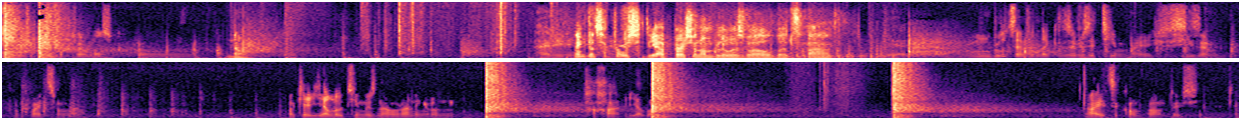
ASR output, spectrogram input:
Did you pick up thermals? No. I really I think that's a person, yeah, person on blue as well, but uh, Yeah, yeah, yeah. Mm, Blue Devil, like, there is a team. I see them for quite some while. Okay, yellow team is now running on. Haha, yellow. Ah, it's a compound, I see. Okay.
